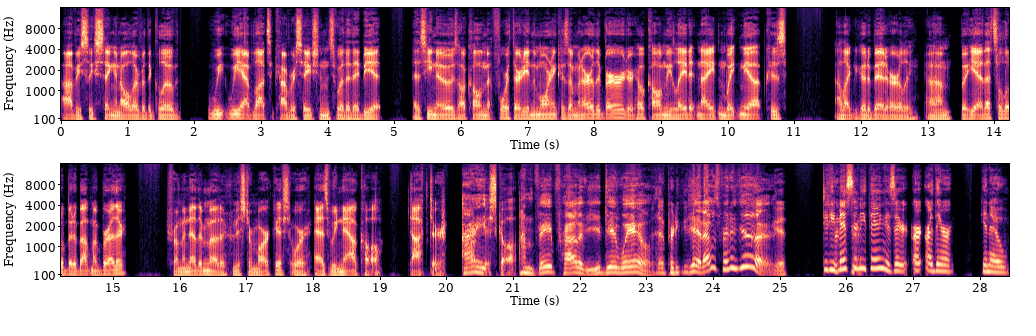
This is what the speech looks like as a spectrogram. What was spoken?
obviously singing all over the globe. We we have lots of conversations, whether they be at as he knows, I'll call him at 4:30 in the morning because I'm an early bird, or he'll call me late at night and wake me up because I like to go to bed early. Um, but yeah, that's a little bit about my brother from another mother, Mr. Marcus, or as we now call Doctor Marcus Goff. I'm very proud of you. You did well. Is that pretty good? Yeah, that was pretty good. Good. Did he miss anything? Is there are, are there you know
